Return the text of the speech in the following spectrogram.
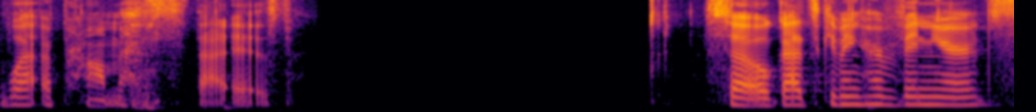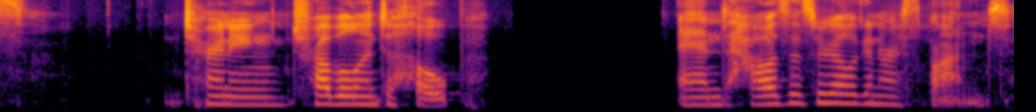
What a promise that is. So, God's giving her vineyards, turning trouble into hope. And how is Israel going to respond?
